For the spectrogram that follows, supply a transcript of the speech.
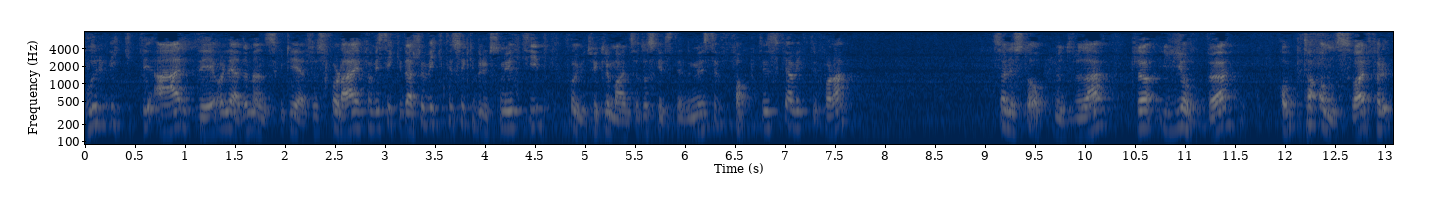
hvor viktig er det å lede mennesker til Jesus for deg? For hvis ikke det er så viktig, så ikke bruk så mye tid på å utvikle mindset og dine. Men hvis det faktisk er viktig for deg, så har jeg lyst til å oppmuntre deg til å jobbe ta ansvar for å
